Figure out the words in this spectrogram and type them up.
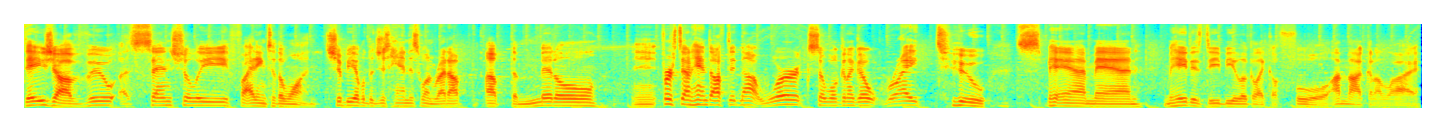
Deja vu, essentially fighting to the one. Should be able to just hand this one right up, up the middle. Eh. First down handoff did not work, so we're going to go right to Span, man. Made his DB look like a fool. I'm not going to lie.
